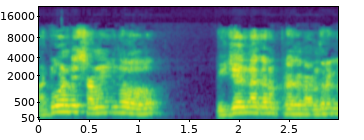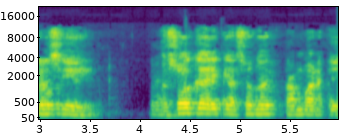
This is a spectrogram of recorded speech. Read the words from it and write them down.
అటువంటి సమయంలో విజయనగరం ప్రజలందరూ కలిసి అశోక్ గారికి అశోక్ గారి కుటుంబానికి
